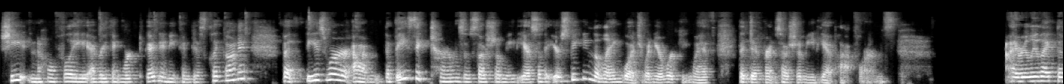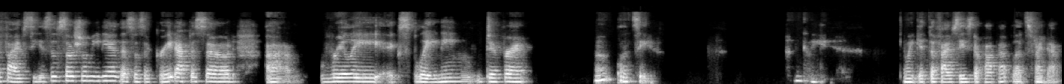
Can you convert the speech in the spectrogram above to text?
sheet and hopefully everything worked good and you can just click on it. But these were um, the basic terms of social media so that you're speaking the language when you're working with the different social media platforms. I really like the five C's of social media. This was a great episode. Um, really explaining different. Oh, let's see. Can we, can we get the five C's to pop up? Let's find out.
